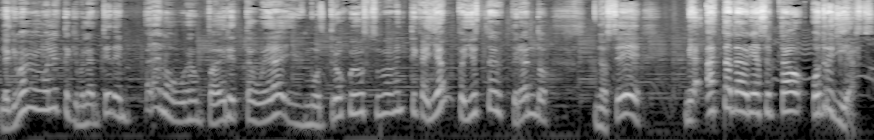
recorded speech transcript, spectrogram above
Lo que más me molesta es que me planteé temprano, weón, para ver esta weá y mostró juegos sumamente callampa. Yo estaba esperando, no sé, mira, hasta te habría aceptado otro Gears.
